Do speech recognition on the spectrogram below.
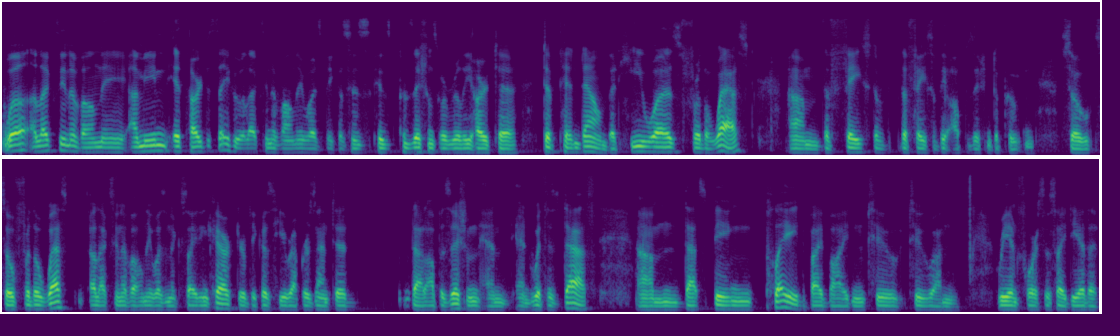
Well, Alexei Navalny, I mean, it's hard to say who Alexei Navalny was because his, his positions were really hard to, to pin down. But he was, for the West, um, the face of the face of the opposition to Putin. So, so for the West, Alexei Navalny was an exciting character because he represented that opposition, and and with his death, um, that's being played by Biden to to um, reinforce this idea that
